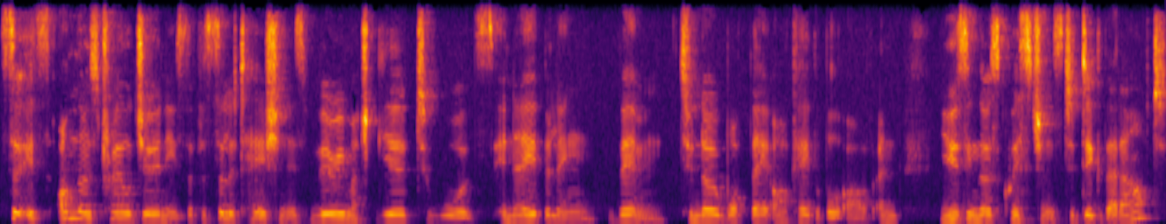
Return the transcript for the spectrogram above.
So it's on those trail journeys, the facilitation is very much geared towards enabling them to know what they are capable of and using those questions to dig that out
